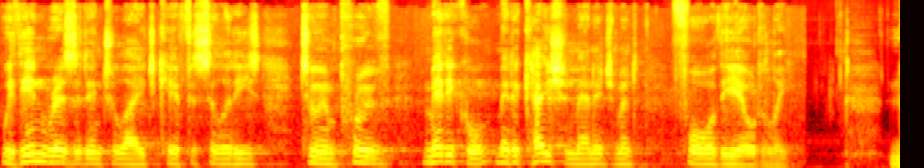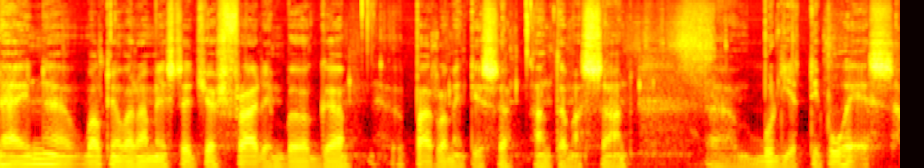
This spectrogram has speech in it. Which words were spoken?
within residential aged care facilities to improve medical medication management for the elderly. Näin äh, valtiovarainministeri Josh Frydenberg äh, parlamentissa antamassaan äh, budjettipuheessa.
